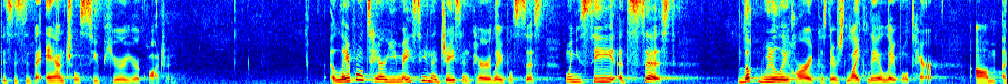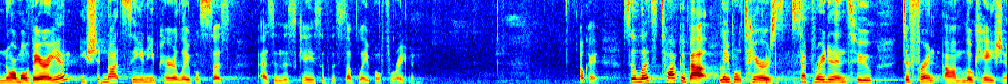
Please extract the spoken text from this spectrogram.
This is in the antero-superior quadrant. A labral tear, you may see an adjacent perilabral cyst. When you see a cyst, look really hard because there's likely a labral tear. Um, a normal variant, you should not see any perilabral cyst, as in this case of the sublabral foramen. Okay, so let's talk about labral tears separated into different um, location.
